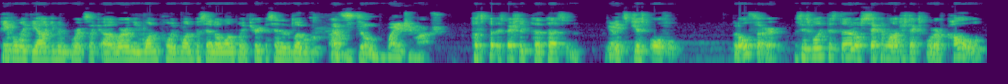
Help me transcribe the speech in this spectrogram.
people make the argument where it's like uh, we're only 1.1 percent or 1.3 percent of the global um, That's still way too much. plus, especially per person. Yeah. It's just awful. But also, since we're like the third or second largest exporter of coal,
